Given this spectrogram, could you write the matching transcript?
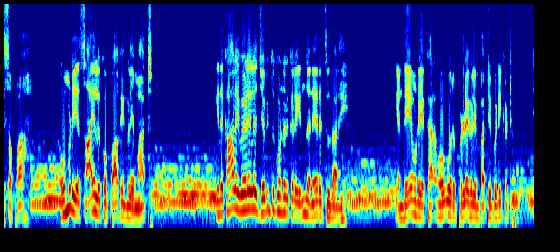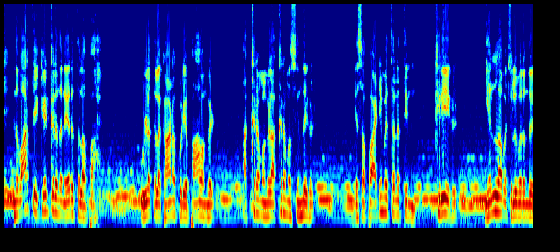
எசப்பா உம்முடைய சாயலுக்கு ஒப்பாக எங்களை மாற்று. இந்த காலை வேளையில ஜெபித்துக் கொண்டிருக்கிற இந்த நேரத்தில் தானே என் தேவனுடைய கரம் ஒவ்வொரு பிள்ளைகளையும் பற்றி பிடிக்கட்டும். இந்த வார்த்தையை கேட்கிற இந்த நேரத்தில் அப்பா உள்ளத்துல காணக்கூடிய பாவங்கள் அக்கிரமங்கள் அக்கிரம சிந்தைகள் எசப்பா அடிமைத்தனத்தின் கிரியைகள் எல்லாவற்றிலும் இருந்து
